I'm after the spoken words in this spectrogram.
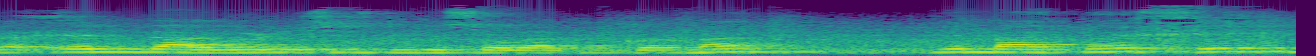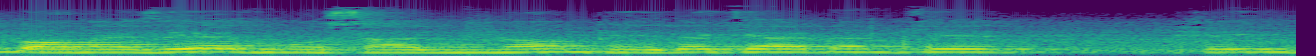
و علم درباره چیز دیگه صحبت می‌کنه. من یه متنای خیلی بامزه از مسلمانان پیدا کردم که خیلی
